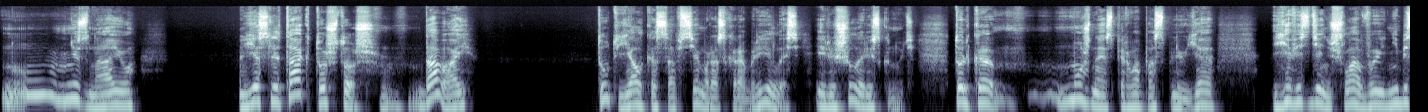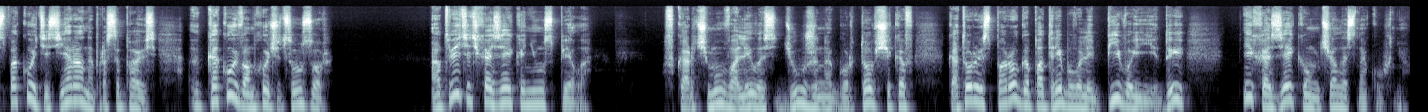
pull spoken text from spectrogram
«Ну, не знаю. Если так, то что ж, давай». Тут Ялка совсем расхрабрилась и решила рискнуть. «Только можно я сперва посплю? Я... я весь день шла, вы не беспокойтесь, я рано просыпаюсь. Какой вам хочется узор?» Ответить хозяйка не успела. В корчму валилась дюжина гуртовщиков, которые с порога потребовали пива и еды, и хозяйка умчалась на кухню.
